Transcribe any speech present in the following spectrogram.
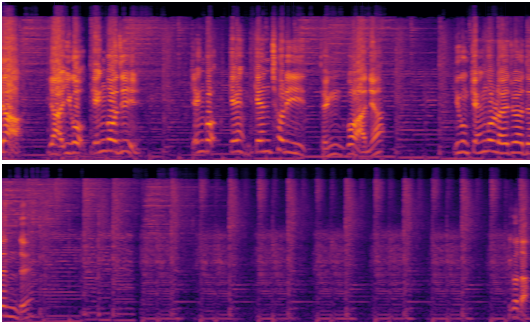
야! 야 이거 깬 거지? 깬 거, 깬, 깬 처리 된 거 아니야? 이건 깬 걸로 해줘야 되는데 이거다.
